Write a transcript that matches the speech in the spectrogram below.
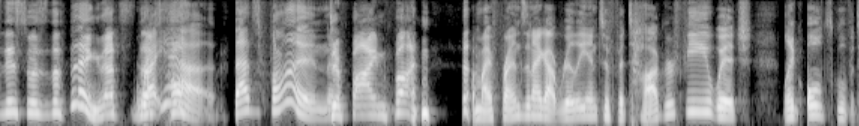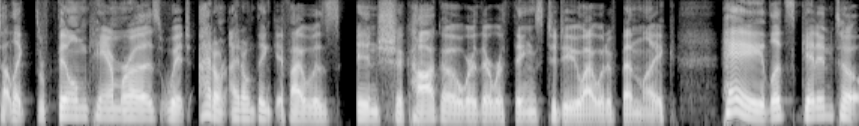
this was the thing that's, that's right. Yeah. That's fun. define fun my friends and I got really into photography, which like old school photo, like th- film cameras. Which I don't, I don't think if I was in Chicago where there were things to do, I would have been like, "Hey, let's get into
